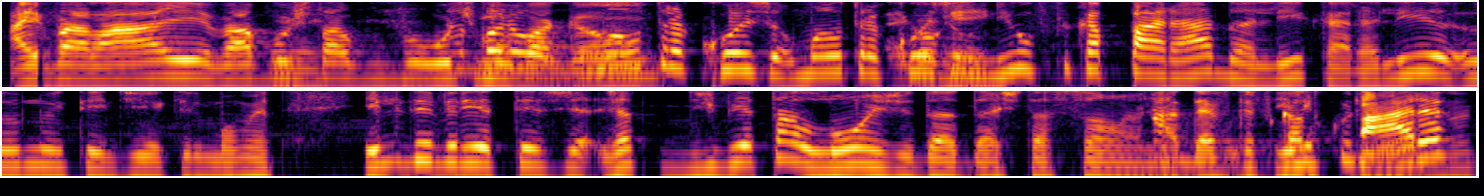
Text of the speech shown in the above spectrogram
Aí vai lá e vai pro, É. pro último Agora, vagão. Uma outra coisa, uma outra Pega coisa, o alguém. Neil fica parado ali, cara. Ali eu não entendi aquele momento. Ele deveria ter, já, já devia estar longe da, da estação ali. Ah, deve ter ficado ele curioso, para, né?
